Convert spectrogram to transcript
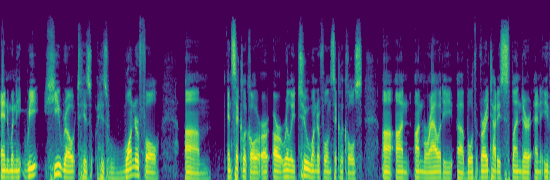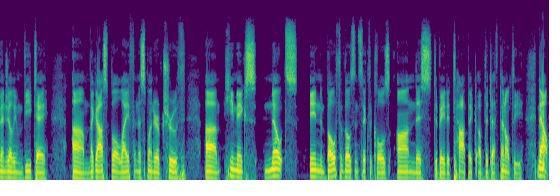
and when he re, he wrote his his wonderful um, encyclical, or, or really two wonderful encyclicals uh, on on morality, uh, both Veritatis Splendor and Evangelium Vitae, um, the Gospel, Life, and the Splendor of Truth. Um, he makes notes in both of those encyclicals on this debated topic of the death penalty. Now,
